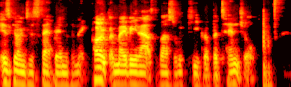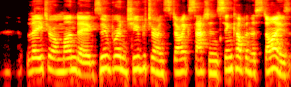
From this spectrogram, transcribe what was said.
is going to step in for Nick Pope, and maybe that's the person with keeper potential. Later on Monday, exuberant Jupiter and stoic Saturn sync up in the skies.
